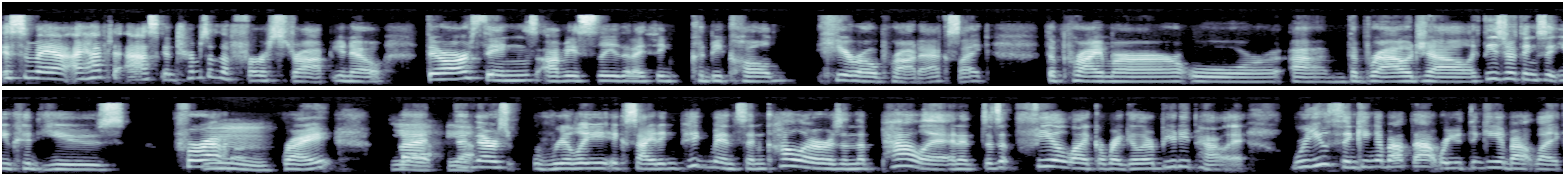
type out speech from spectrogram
Isamaya, I have to ask in terms of the first drop, you know, there are things obviously that I think could be called hero products like the primer or um, the brow gel. Like these are things that you could use forever, mm. right? But yeah, yeah. then there's really exciting pigments and colors and the palette and it doesn't feel like a regular beauty palette. Were you thinking about that? Were you thinking about like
